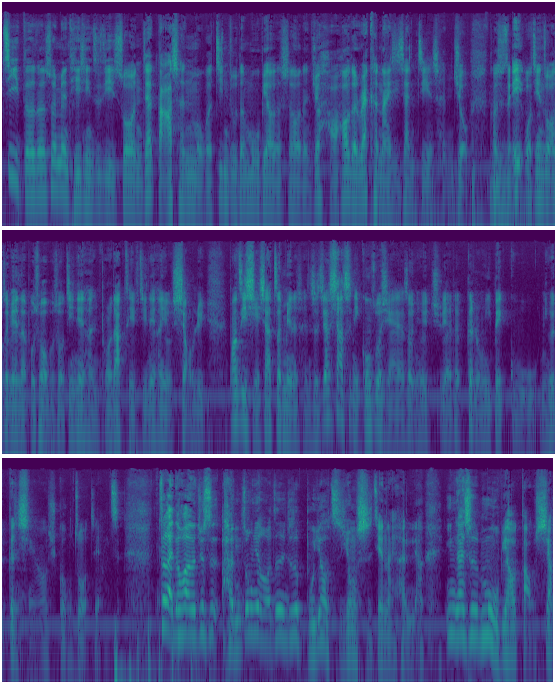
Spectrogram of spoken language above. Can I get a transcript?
记得呢，顺便提醒自己说，你在达成某个进度的目标的时候呢，你就好好的 recognize 一下你自己的成就，或者是哎，我今天做到这边了，不错不错，今天很 productive，今天很有效率，帮自己写下正面的程式，这样下次你工作起来的时候，你会觉得更容易被鼓舞，你会更想要去工作这样子。再来的话呢，就是很重要的，真的就是不要只用时间来衡量，应该是目标导向，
